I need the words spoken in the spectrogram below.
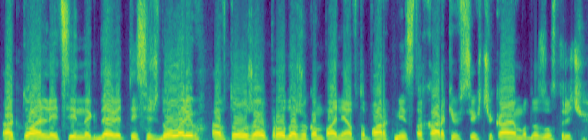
Актуальний цінник 9 тисяч доларів. Авто вже у продажу. Компанія Автопарк міста Харків. Всіх чекаємо. До зустрічі.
